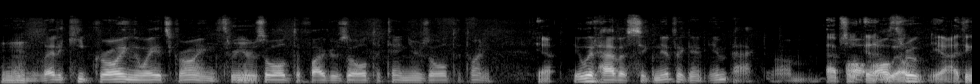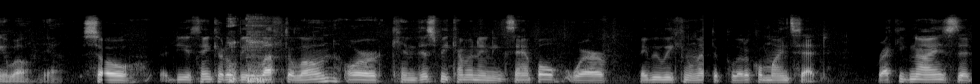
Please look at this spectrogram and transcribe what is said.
mm. and let it keep growing the way it's growing, three mm. years old to five years old to 10 years old to 20, yeah, it would have a significant impact. Um, Absolutely. All, all through. Yeah, I think it will. Yeah. So do you think it'll be left alone or can this become an example where maybe we can let the political mindset recognize that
